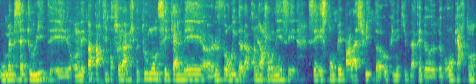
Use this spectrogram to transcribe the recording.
ou même 7 ou 8. Et on n'est pas parti pour cela, puisque tout le monde s'est calmé. Euh, L'euphorie de la première journée s'est estompée par la suite. Aucune équipe n'a fait de, gros cartons.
